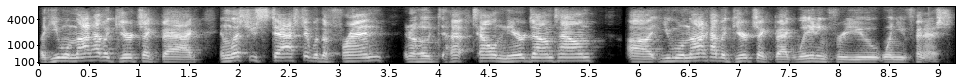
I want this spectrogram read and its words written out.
Like you will not have a gear check bag unless you stashed it with a friend in a hotel near downtown uh, you will not have a gear check bag waiting for you when you finish.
